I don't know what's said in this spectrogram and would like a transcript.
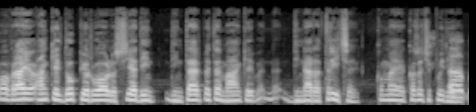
o avrai anche il doppio ruolo sia di, di interprete ma anche di narratrice? Come, cosa ci puoi dire? Uh,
